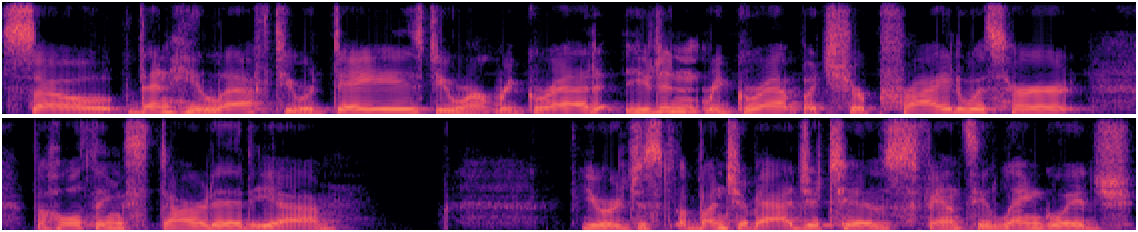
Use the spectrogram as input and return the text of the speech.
So then he left. You were dazed. You weren't regret. You didn't regret, but your pride was hurt. The whole thing started. Yeah. You were just a bunch of adjectives, fancy language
